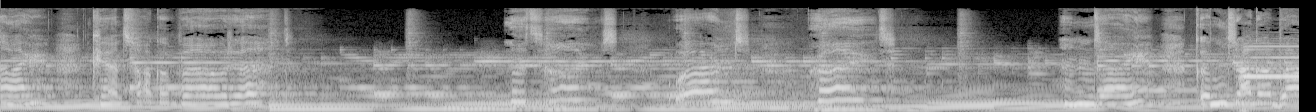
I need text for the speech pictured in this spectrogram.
I can't talk about it. The times weren't right, and I couldn't talk about.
